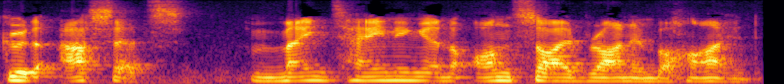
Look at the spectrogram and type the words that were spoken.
good assets, maintaining an onside run in behind.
